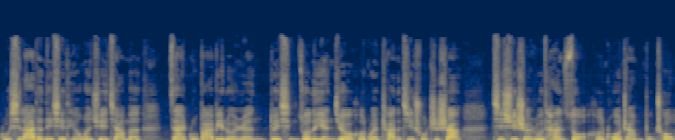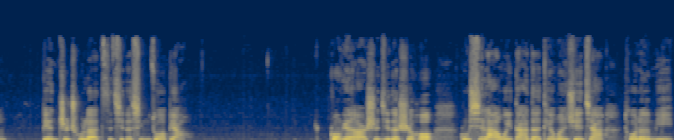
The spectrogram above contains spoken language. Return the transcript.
古希腊的那些天文学家们，在古巴比伦人对星座的研究和观察的基础之上，继续深入探索和扩张补充，编制出了自己的星座表。公元二世纪的时候，古希腊伟大的天文学家托勒密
